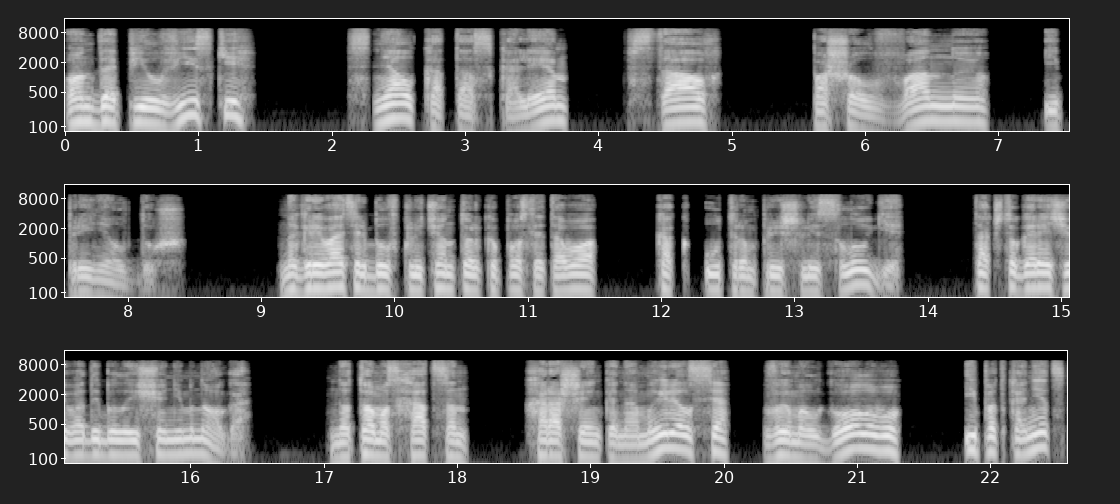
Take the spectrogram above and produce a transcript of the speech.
Он допил виски, снял кота с колен, встал, пошел в ванную и принял душ. Нагреватель был включен только после того, как утром пришли слуги, так что горячей воды было еще немного. Но Томас Хадсон хорошенько намылился, вымыл голову и под конец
